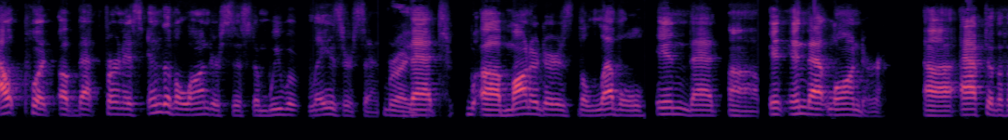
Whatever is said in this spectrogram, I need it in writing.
output of that furnace into the launder system, we would laser sense right that uh, monitors the level in that uh, in, in that launder uh, after the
